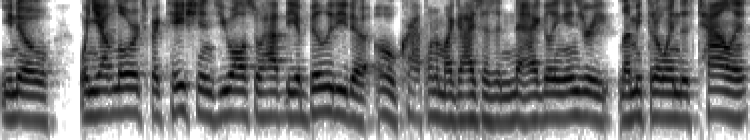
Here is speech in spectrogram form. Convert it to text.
you know, when you have lower expectations, you also have the ability to, oh crap, one of my guys has a nagging injury. Let me throw in this talent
